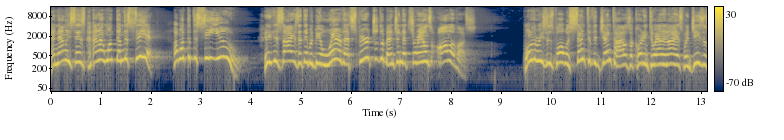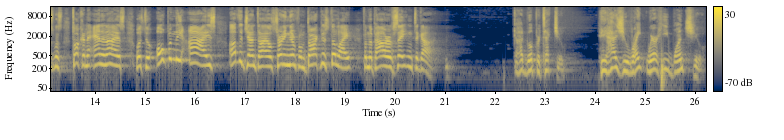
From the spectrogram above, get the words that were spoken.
And now he says, and I want them to see it. I want them to see you. And he desires that they would be aware of that spiritual dimension that surrounds all of us. One of the reasons Paul was sent to the Gentiles, according to Ananias, when Jesus was talking to Ananias, was to open the eyes of the Gentiles, turning them from darkness to light, from the power of Satan to God. God will protect you. He has you right where he wants you.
